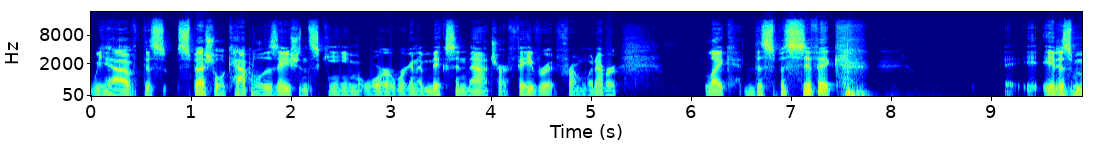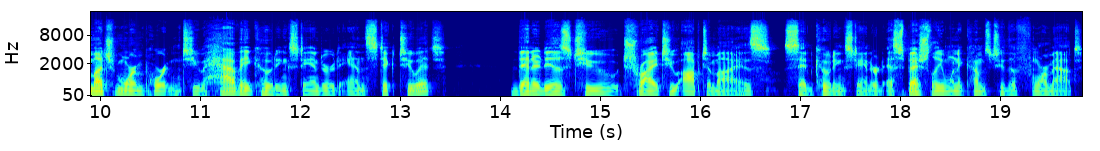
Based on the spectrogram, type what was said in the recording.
we have this special capitalization scheme, or we're going to mix and match our favorite from whatever. Like the specific it is much more important to have a coding standard and stick to it than it is to try to optimize said coding standard, especially when it comes to the format.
